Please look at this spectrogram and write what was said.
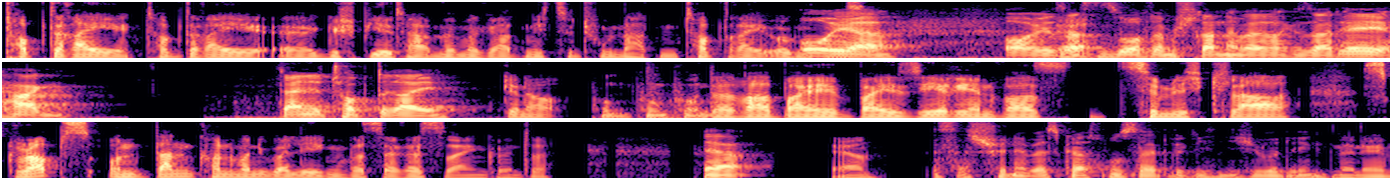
Top 3, Top 3 äh, gespielt haben, wenn wir gerade nichts zu tun hatten. Top 3 irgendwas. Oh ja. Oh, wir ja. saßen so oft am Strand, haben einfach gesagt, hey, Hagen, deine Top 3. Genau. Punkt, Punkt, Punkt. Und da war bei, bei Serien war es ziemlich klar Scrubs und dann konnte man überlegen, was der Rest sein könnte. Ja. Ja. Das ist das Schöne, bei Scrubs musst du halt wirklich nicht überlegen. Nee, nee.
